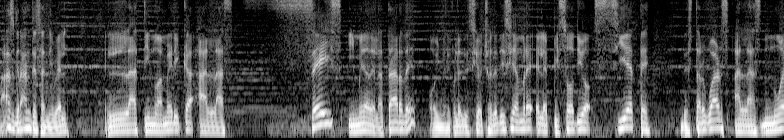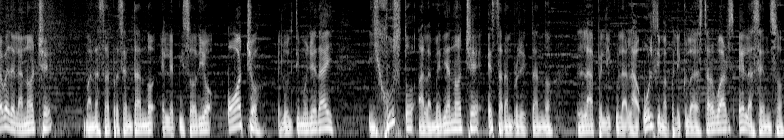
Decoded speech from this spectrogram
más grandes a nivel Latinoamérica a las seis y media de la tarde, hoy miércoles 18 de diciembre, el episodio 7 de Star Wars a las 9 de la noche van a estar presentando el episodio 8, el último Jedi. Y justo a la medianoche estarán proyectando la película, la última película de Star Wars, El ascenso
